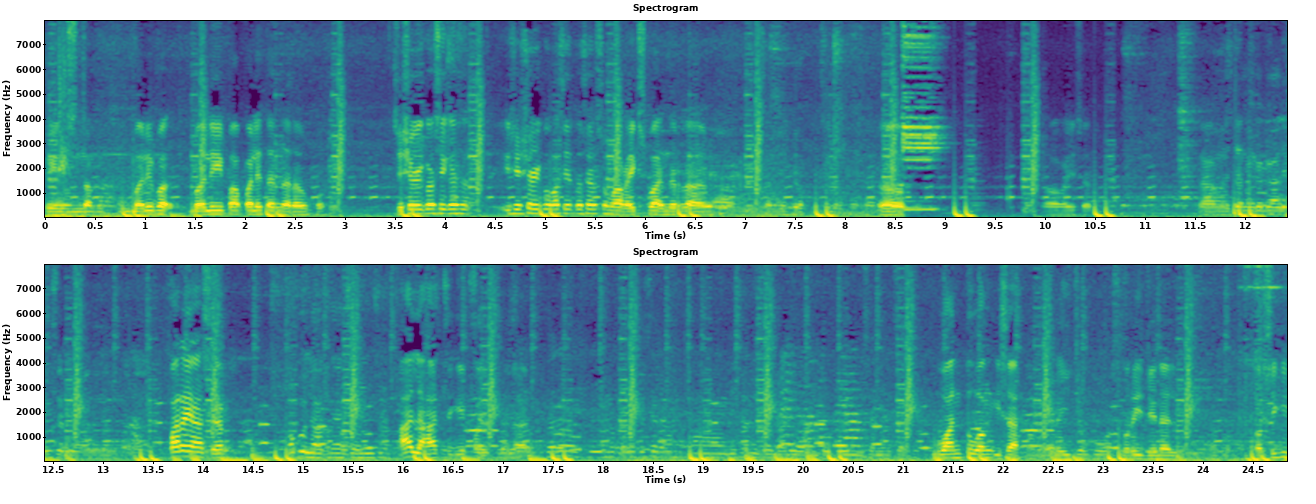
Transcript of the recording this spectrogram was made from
Yung stock. Bali, bali papalitan na raw po. Si-share ko kasi, kasi i-share ko kasi ito sir sa mga expander namin. Ah, Sa po sa... Oo. Okay sir. Salamat sir. Diyan ang gagaling sir yung ano ng... Pareha sir? Opo, lahat na yan sir. Ah, lahat. Sige, five na lahat. Pero ano pala po sir ah? Ah, isa nito bali 1 to 2 isa na sir. 1-2 ang isa. Okay, region po. Original. O sige.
